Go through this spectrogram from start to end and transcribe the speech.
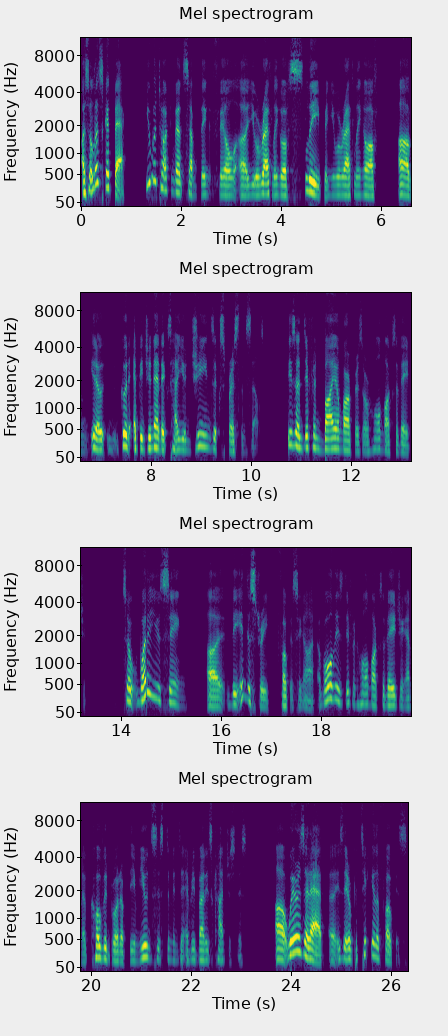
Uh, so let's get back. You were talking about something, Phil. Uh, you were rattling off sleep and you were rattling off, um, you know, good epigenetics, how your genes express themselves. These are different biomarkers or hallmarks of aging. So, what are you seeing uh, the industry focusing on? Of all these different hallmarks of aging, I know COVID brought up the immune system into everybody's consciousness. Uh, where is it at? Uh, is there a particular focus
